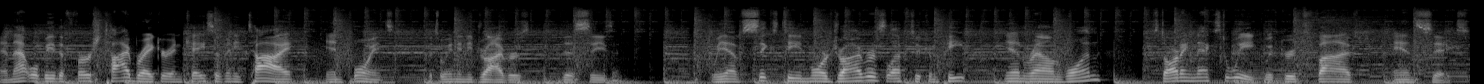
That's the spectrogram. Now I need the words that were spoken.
and that will be the first tiebreaker in case of any tie in points between any drivers this season. We have 16 more drivers left to compete in round one, starting next week with groups five and six.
